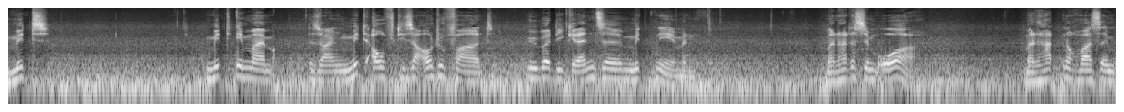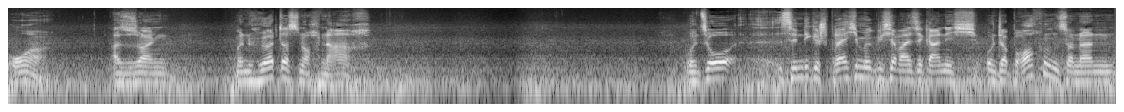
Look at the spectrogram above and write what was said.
mit, mit in meinem, sagen, mit auf dieser Autofahrt über die Grenze mitnehmen. Man hat es im Ohr. Man hat noch was im Ohr. Also sagen, man hört das noch nach. Und so äh, sind die Gespräche möglicherweise gar nicht unterbrochen, sondern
